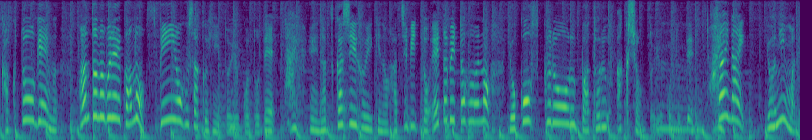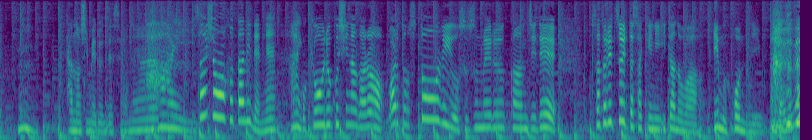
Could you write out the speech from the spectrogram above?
格闘ゲーム「ファントムブレイカー」のスピンオフ作品ということで、はい、えー懐かしい雰囲気の8ビット8ビット風の横スクロールバトルアクションということで、はい。最大4人まで。うん、楽しめるんですよね。はい、最初は2人でね、はいこう協力しながら割とストーリーを進める感じでたどり着いた先にいたのは M 本人みたいなね。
